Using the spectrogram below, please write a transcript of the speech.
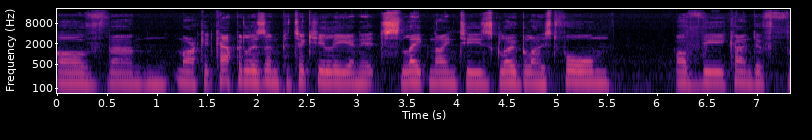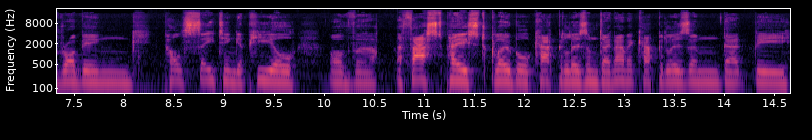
of um, market capitalism, particularly in its late 90s globalized form, of the kind of throbbing, pulsating appeal of uh, a fast paced global capitalism, dynamic capitalism that the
